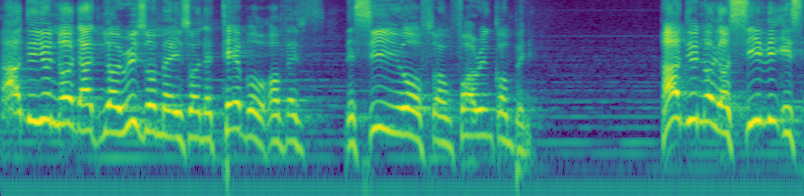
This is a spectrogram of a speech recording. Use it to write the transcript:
How do you know that your resume is on the table of a, the CEO of some foreign company? How do you know your CV is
